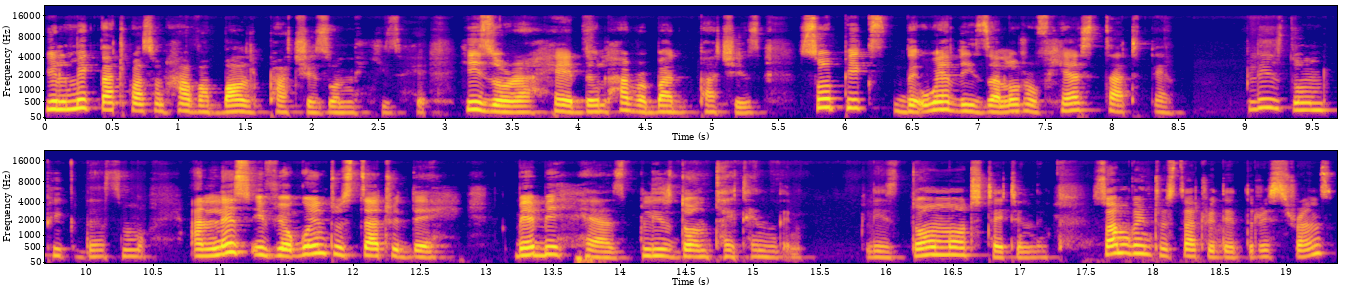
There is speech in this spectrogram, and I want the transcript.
You'll make that person have a bald patches on his hair, his or her head. They'll have a bad patches. So pick the where there's a lot of hair. Start there. Please don't pick the small unless if you're going to start with the baby hairs please don't tighten them. Please do not tighten them. So i'm going to start with the three strands.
